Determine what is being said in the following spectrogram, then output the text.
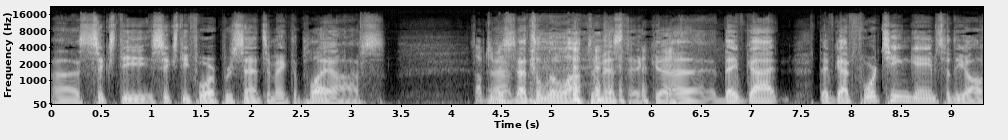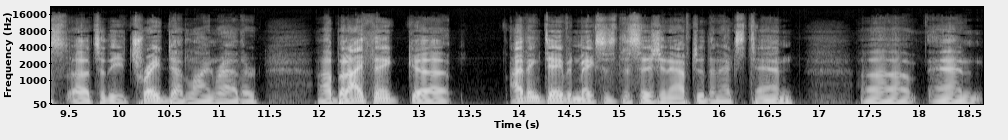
uh, 64 percent to make the playoffs. It's optimistic. Uh, that's a little optimistic. yeah. uh, they've got they've got 14 games to the all uh, to the trade deadline rather, uh, but I think uh, I think David makes his decision after the next 10, uh, and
